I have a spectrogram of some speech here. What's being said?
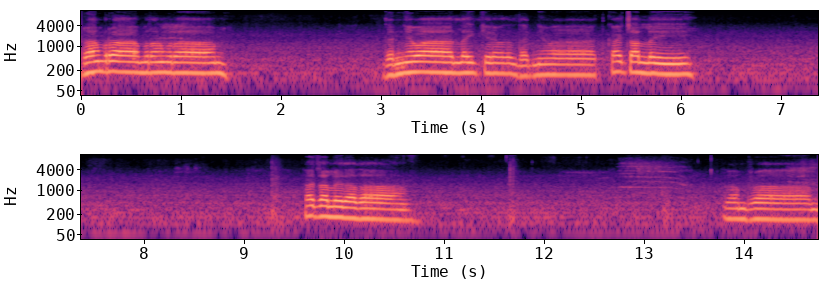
राम राम राम राम. धन्यवाद लाईक केल्याबद्दल धन्यवाद. काय चाललंय? काय चाललंय दादा? राम राम.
